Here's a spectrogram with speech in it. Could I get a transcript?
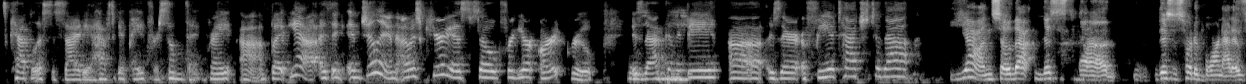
it's capitalist society. I have to get paid for something, right? Uh, but yeah, I think, and Jillian, I was curious. So, for your art group, is that going to be, uh, is there a fee attached to that? Yeah, and so that this uh, this is sort of born out of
